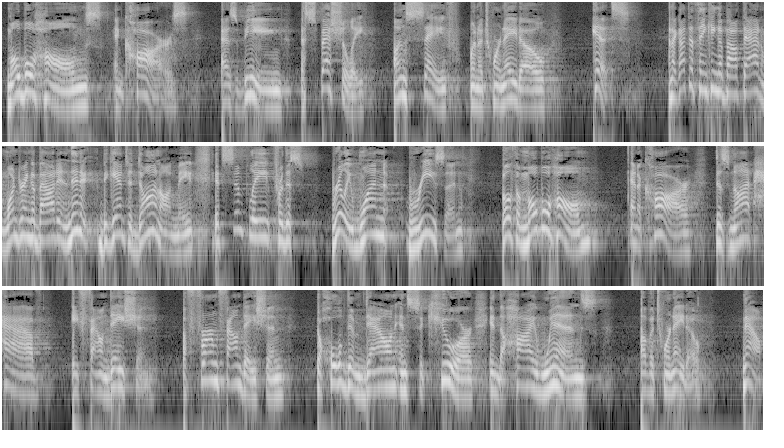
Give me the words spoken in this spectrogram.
mobile homes and cars as being especially unsafe when a tornado hits. And I got to thinking about that and wondering about it, and then it began to dawn on me. It's simply for this really one reason both a mobile home and a car does not have a foundation, a firm foundation to hold them down and secure in the high winds of a tornado. Now,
